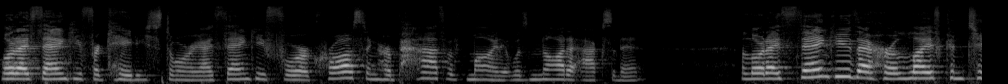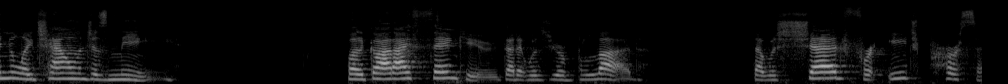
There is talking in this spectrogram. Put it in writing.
Lord, I thank you for Katie's story. I thank you for crossing her path with mine. It was not an accident. And Lord, I thank you that her life continually challenges me. But God, I thank you that it was your blood that was shed for each person,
